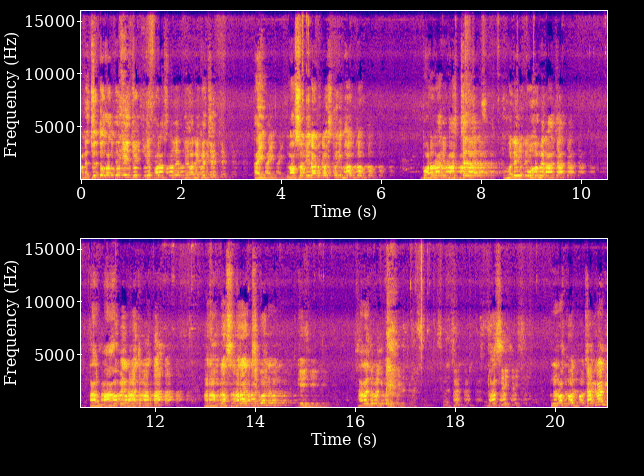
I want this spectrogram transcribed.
মানে যুদ্ধ করতে গিয়ে যুদ্ধে পরাস্ত হয়ে দেহ রেখেছে? তাই নশো নিরানব্বই স্ত্রী ভাবলো, বড় রানী বাচ্চা হলেই ও হবে রাজা, তার মা হবে রাজমাতা, আর আমরা সারা জীবন কি? সারা জীবন কি? হ্যাঁ? নকল চাকরানি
